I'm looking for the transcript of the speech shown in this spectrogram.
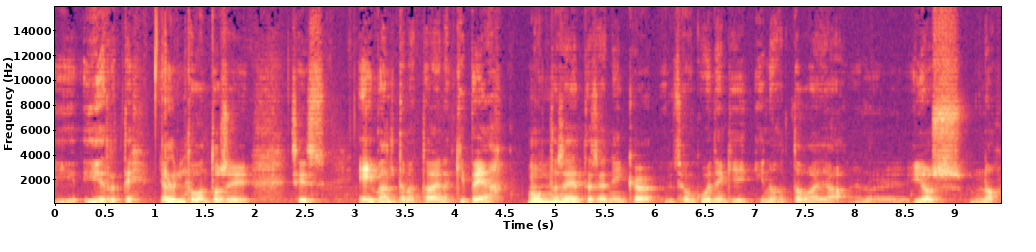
niin. irti. Ja Kyllä. tuo on tosi, siis ei välttämättä aina kipeä, mm-hmm. mutta se, että se, niin kuin, se on kuitenkin inhottava ja jos, no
